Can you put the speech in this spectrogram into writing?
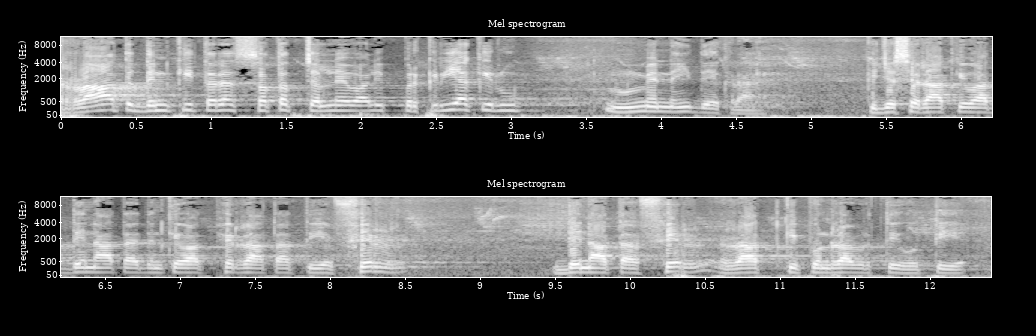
रात दिन की तरह सतत चलने वाली प्रक्रिया के रूप में नहीं देख रहा है कि जैसे रात के बाद दिन आता है, दिन के बाद फिर रात आती है, फिर दिन आता है, फिर रात की पुनरावृत्ति होती है।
